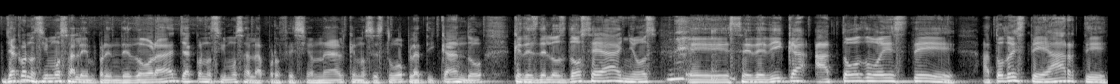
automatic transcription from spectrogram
ya conocimos a la emprendedora, ya conocimos a la profesional que nos estuvo platicando, que desde los 12 años eh, se dedica a todo este, a todo este arte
